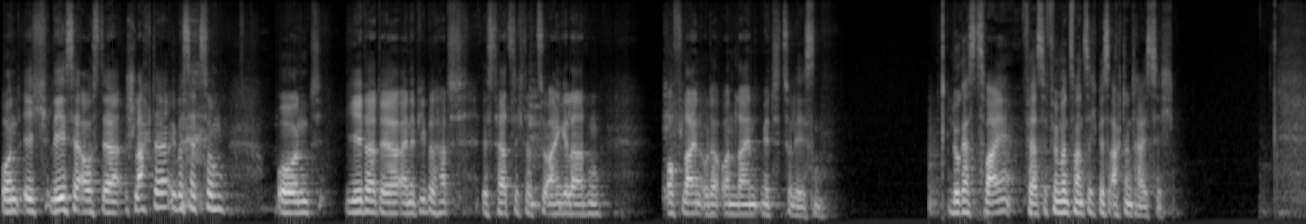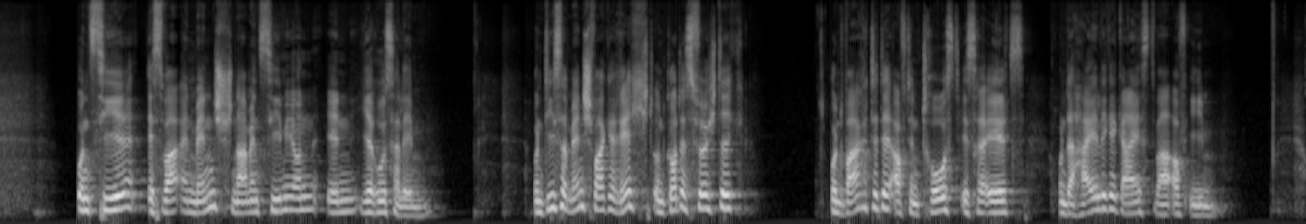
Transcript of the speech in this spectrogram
Und ich lese aus der Schlachterübersetzung. Und jeder, der eine Bibel hat, ist herzlich dazu eingeladen, offline oder online mitzulesen. Lukas 2, Verse 25 bis 38. Und siehe, es war ein Mensch namens Simeon in Jerusalem. Und dieser Mensch war gerecht und gottesfürchtig und wartete auf den Trost Israels und der Heilige Geist war auf ihm.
